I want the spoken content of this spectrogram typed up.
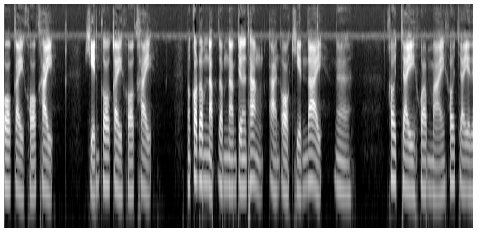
กอไก่ขอไข่เขียนกอไก่ขอไข่มันก็ลำนับลำนำจนกระทั่งอ่านออกเขียนได้ นะเข้าใจความหมายเข้าใจอะไร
